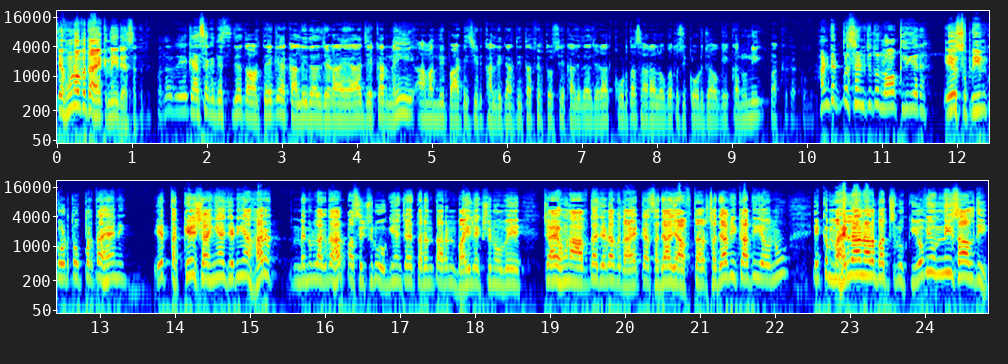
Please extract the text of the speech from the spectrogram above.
ਤੇ ਹੁਣ ਉਹ ਵਿਧਾਇਕ ਨਹੀਂ ਰਹਿ ਸਕਦੇ। ਮਤਲਬ ਇਹ ਕਹਿ ਸਕਦੇ ਸਿੱਧੇ ਤੌਰ ਤੇ ਕਿ ਅਕਾਲੀ ਦਲ ਜਿਹੜਾ ਆ ਜੇਕਰ ਨਹੀਂ ਆਮ ਆਦਮੀ ਪਾਰਟੀ ਸੀਟ ਖਾਲੀ ਕਰਦੀ ਤਾਂ ਫਿਰ ਤੁਸੀਂ ਅਕਾਲੀ ਦਲ ਜਿਹੜਾ ਕੋਰਟ ਦਾ ਸਹਾਰਾ ਲਓਗੇ ਤੁਸੀਂ ਕੋਰਟ ਜਾਓਗੇ ਕਾਨੂੰਨੀ ਪੱਖ ਰੱਖੋਗੇ। 100% ਜਦੋਂ ਲਾਅ ਕਲੀਅਰ ਹੈ ਇਹ ਸੁਪਰੀਮ ਕੋਰਟ ਤੋਂ ਉੱਪਰ ਤਾਂ ਹੈ ਨਹੀਂ। ਇਹ ਧੱਕੇਸ਼ਾਹੀਆਂ ਜਿਹੜੀਆਂ ਹਰ, ਮੈਨੂੰ ਲੱਗਦਾ ਹਰ ਪਾਸੇ ਸ਼ੁਰੂ ਹੋ ਗਈਆਂ, ਚਾਹੇ ਤਰਨਤਾਰਨ ਬਾਈ ਇਲੈਕਸ਼ਨ ਹੋਵੇ, ਚਾਹੇ ਹੁਣ ਆਪਦਾ ਜਿਹੜਾ ਵਿਧਾਇਕ ਹੈ, ਸਜ਼ਾ ਯਾਫਤਾ, ਸਜ਼ਾ ਵੀ ਕਾਦੀ ਹੈ ਉਹਨੂੰ? ਇੱਕ ਮਹਿਲਾ ਨਾਲ ਬਦਸਲੂਕੀ, ਉਹ ਵੀ 19 ਸਾਲ ਦੀ।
